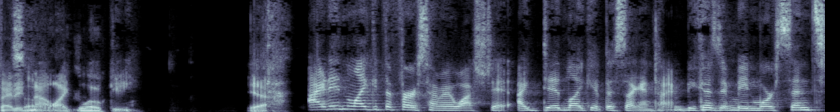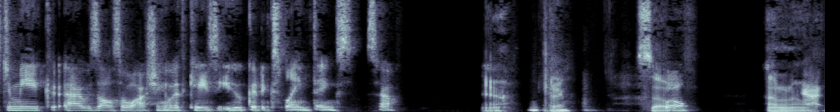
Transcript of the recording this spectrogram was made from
I did So- not like Loki. Yeah, I didn't like it the first time I watched it. I did like it the second time because it made more sense to me. I was also watching it with Casey, who could explain things. So yeah, Okay. So Well, I don't know. at-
